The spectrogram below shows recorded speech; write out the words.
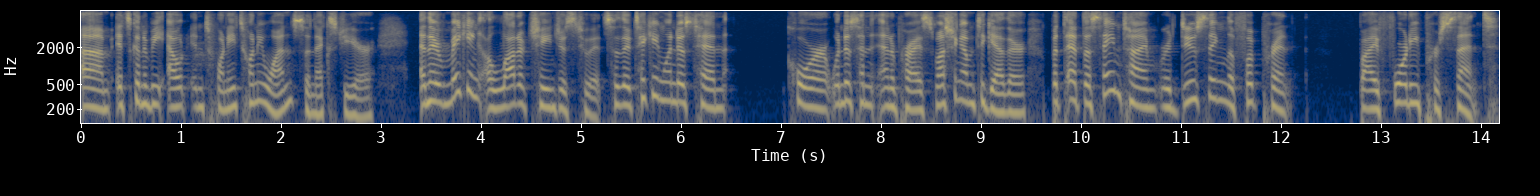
Um, it's going to be out in 2021, so next year. And they're making a lot of changes to it. So they're taking Windows 10 Core, Windows 10 Enterprise, smushing them together, but at the same time, reducing the footprint by 40%.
